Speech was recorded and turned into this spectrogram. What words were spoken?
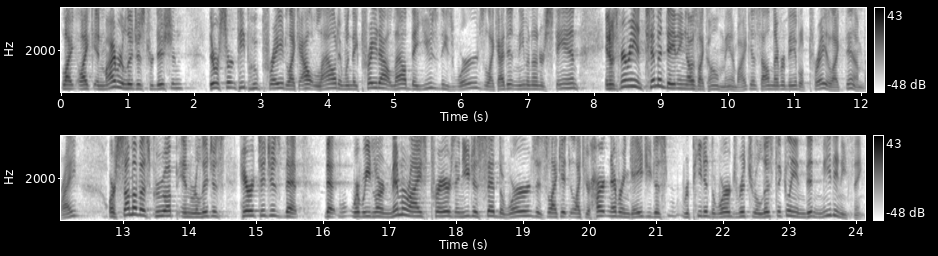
like, like in my religious tradition, there were certain people who prayed like out loud, and when they prayed out loud, they used these words like I didn't even understand. And it was very intimidating. I was like, oh man, well, I guess I'll never be able to pray like them, right? Or some of us grew up in religious heritages that that where we learned memorized prayers and you just said the words it's like it like your heart never engaged you just repeated the words ritualistically and didn't mean anything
